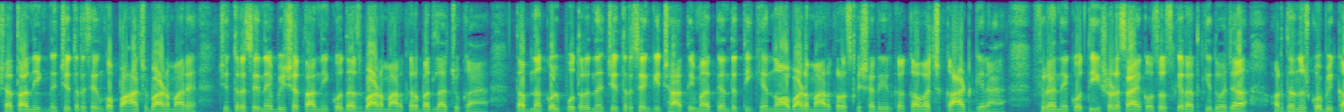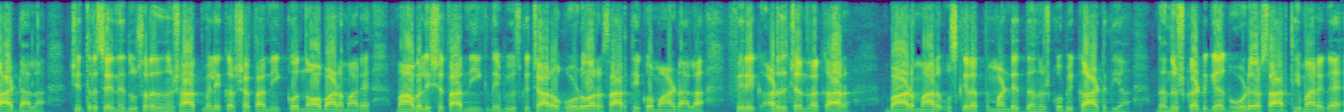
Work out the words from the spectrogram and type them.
शतानिक ने चित्रसेन को पाँच बाढ़ मारे, चित्रसेन ने भी शतानिक को दस बाढ़ मारकर बदला चुकाया। तब नकुल पुत्र ने चित्रसेन की छाती में अत्यंत तीखे नौ बाढ़ मारकर उसके शरीर का कवच काट गिराया। फिर अनेकों तीक्ष्ण सहायकों से उसके रथ की ध्वजा और धनुष को भी काट डाला। चित्रसेन ने दूसरा धनुष हाथ में लेकर शतानिक को नौ बाढ़ मारे। महाबली शतानिक ने भी उसके चारों घोड़ों और सारथी को मार डाला। फिर एक अर्धचंद्रकार बाढ़ मार, उसके रत्न मंडित धनुष को भी काट दिया। धनुष कट गया, घोड़े और सारथी मारे गए।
